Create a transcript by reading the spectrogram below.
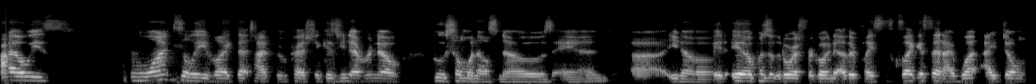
I always want to leave like that type of impression because you never know who someone else knows, and uh, you know, it, it opens up the doors for going to other places. Because, like I said, I what I don't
